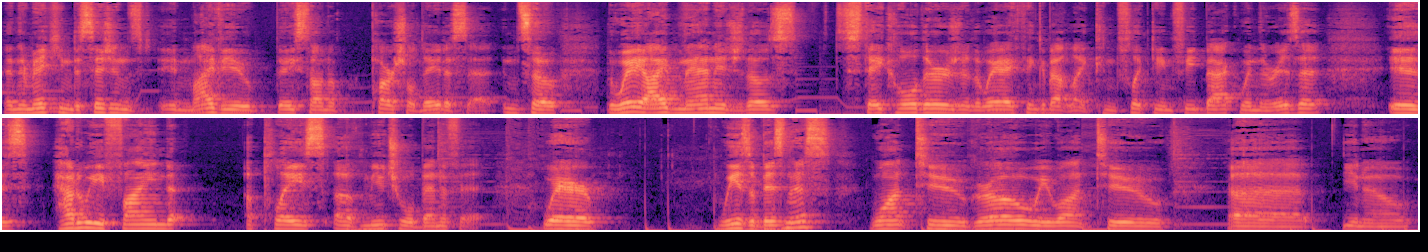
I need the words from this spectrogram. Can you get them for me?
and they're making decisions in my view based on a partial data set and so the way i manage those stakeholders or the way i think about like conflicting feedback when there is it is how do we find a place of mutual benefit where we as a business want to grow we want to uh, you know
